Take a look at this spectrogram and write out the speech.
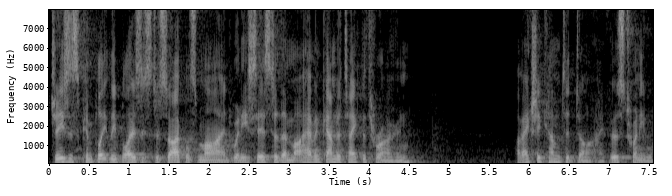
Jesus completely blows his disciples' mind when he says to them, I haven't come to take the throne, I've actually come to die. Verse 21.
